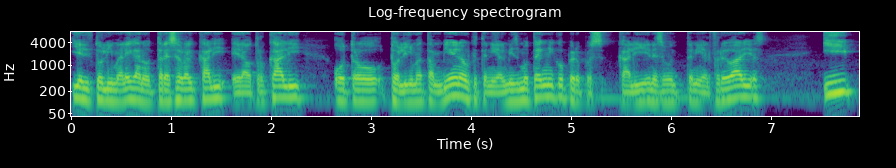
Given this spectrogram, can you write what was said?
y el Tolima le ganó 3-0 al Cali, era otro Cali, otro Tolima también, aunque tenía el mismo técnico, pero pues Cali en ese momento tenía Alfredo Arias. Y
